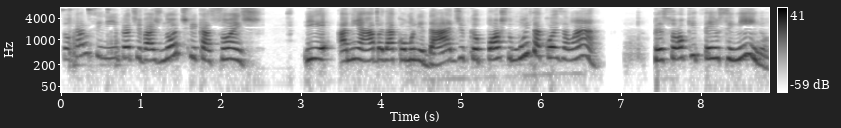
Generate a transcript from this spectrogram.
tocar o sininho para ativar as notificações e a minha aba da comunidade, porque eu posto muita coisa lá. Pessoal que tem o sininho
